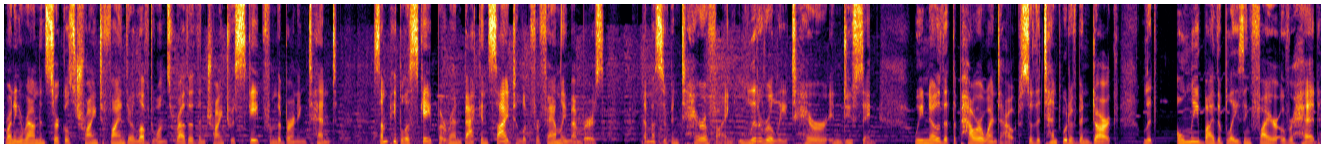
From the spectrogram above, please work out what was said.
running around in circles trying to find their loved ones rather than trying to escape from the burning tent. Some people escaped but ran back inside to look for family members. That must have been terrifying, literally terror inducing. We know that the power went out, so the tent would have been dark, lit only by the blazing fire overhead,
